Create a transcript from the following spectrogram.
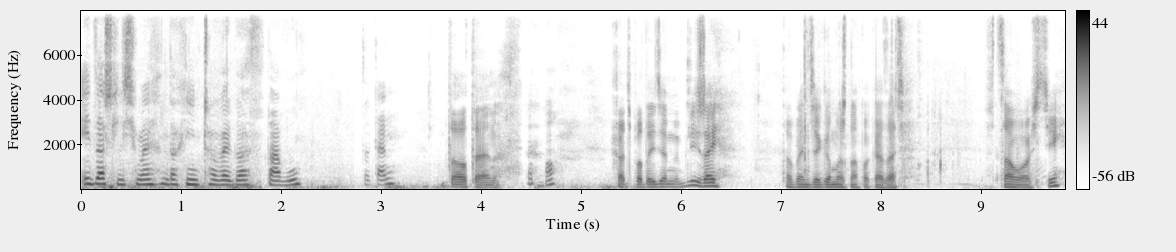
I zaszliśmy do chińczowego stawu. To ten? To ten. O. Choć podejdziemy bliżej, to będzie go można pokazać w całości.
